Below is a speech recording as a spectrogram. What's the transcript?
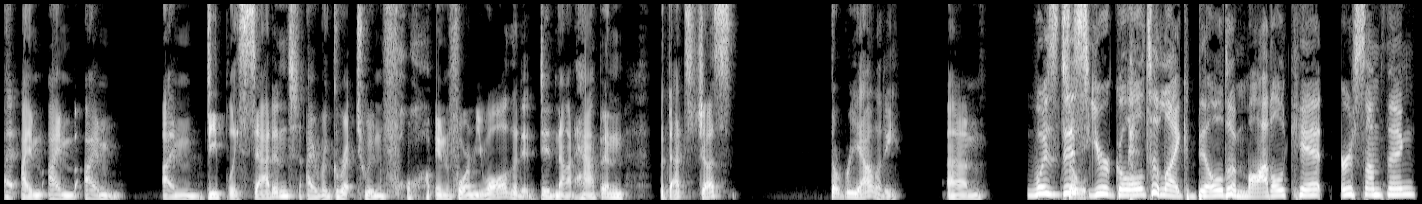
I, I'm I'm I'm I'm deeply saddened. I regret to infor- inform you all that it did not happen, but that's just the reality. Um, Was this So- your goal to like build a model kit or something?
